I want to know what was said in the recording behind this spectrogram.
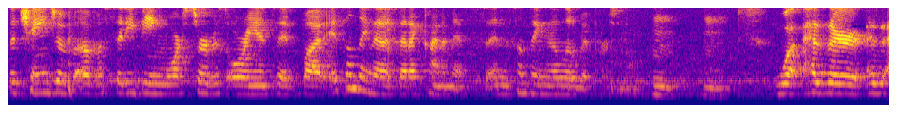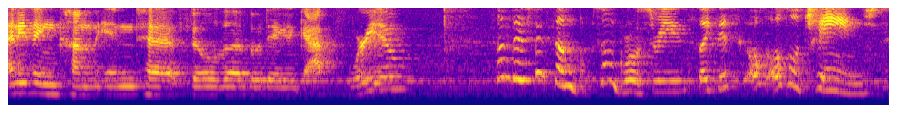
the change of, of a city being more service oriented. But it's something that, that I kind of miss and something a little bit personal. Mm-hmm. What has there has anything come in to fill the bodega gap for you? Some there's been some some groceries like it's also, also changed.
